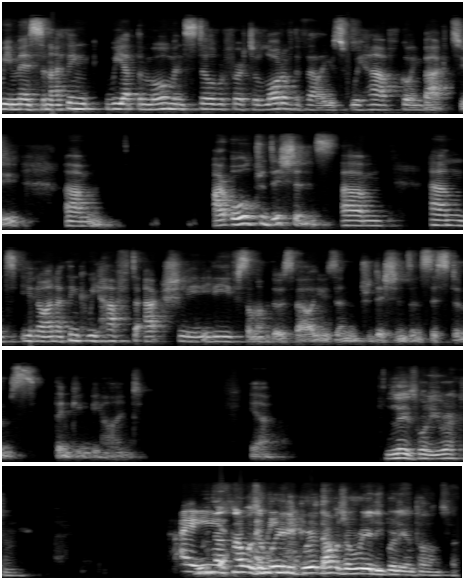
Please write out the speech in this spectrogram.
we miss. And I think we at the moment still refer to a lot of the values we have going back to um, our old traditions. Um, and you know, and I think we have to actually leave some of those values and traditions and systems thinking behind. Yeah. Liz, what do you reckon? I, that, that was I a mean, really that was a really brilliant answer.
